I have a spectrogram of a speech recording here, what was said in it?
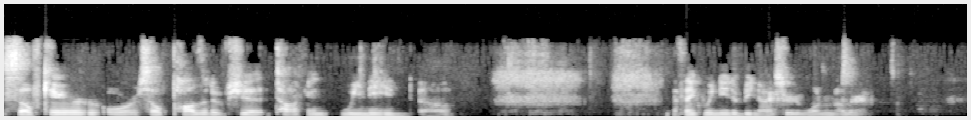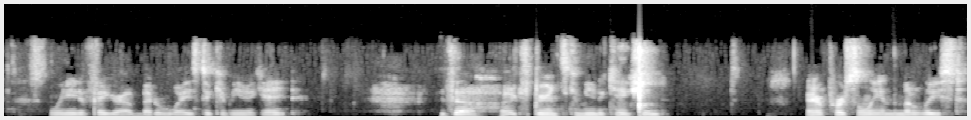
self care or self positive shit talking. We need uh, I think we need to be nicer to one another. We need to figure out better ways to communicate. It's a I experienced communication interpersonally in the Middle East.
